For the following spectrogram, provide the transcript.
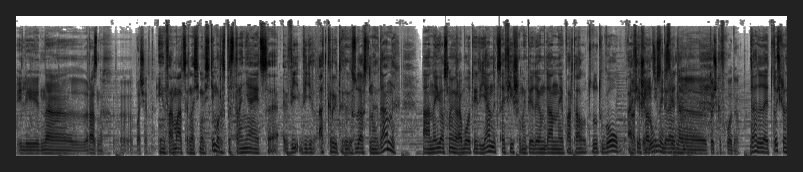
Или на разных э, площадках? Информация, вносимая в систему, распространяется в виде открытых государственных данных а на ее основе работает Яндекс Афиша. Мы передаем данные порталу Tudo.go, Афиша.ру а, собирает данные. точка входа. Да, да, да, это точка,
